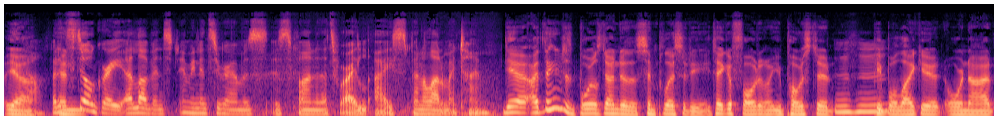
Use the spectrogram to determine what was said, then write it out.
Yeah. but it's still great. I love Inst- I mean, Instagram is, is fun, and that's where I, I spend a lot of my time. Yeah, I think it just boils down to the simplicity. You take a photo, you post it, Mm-hmm. people like it or not,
